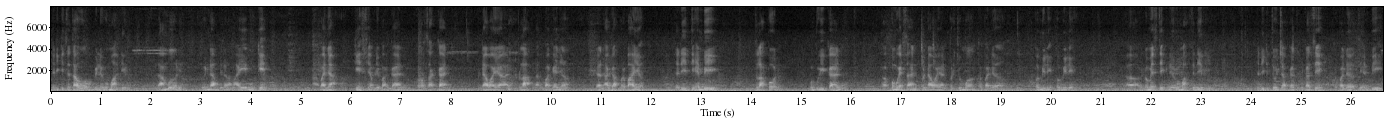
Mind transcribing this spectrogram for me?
Jadi kita tahu apabila rumah dia lama dia berendam di dalam air mungkin banyak kes yang melibatkan kerosakan pendawaian, pelak dan sebagainya dan agak berbahaya. Jadi TNB telah pun memberikan uh, pemeriksaan pendawaian percuma kepada pemilik-pemilik uh, domestik ni rumah sendiri. Jadi kita ucapkan terima kasih kepada TNB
